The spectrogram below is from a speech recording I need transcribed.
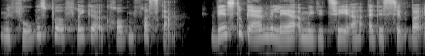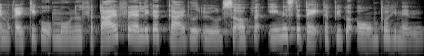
med fokus på at frigøre kroppen fra skam. Hvis du gerne vil lære at meditere, er december en rigtig god måned for dig, for jeg ligger guidede øvelser op hver eneste dag, der bygger oven på hinanden.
